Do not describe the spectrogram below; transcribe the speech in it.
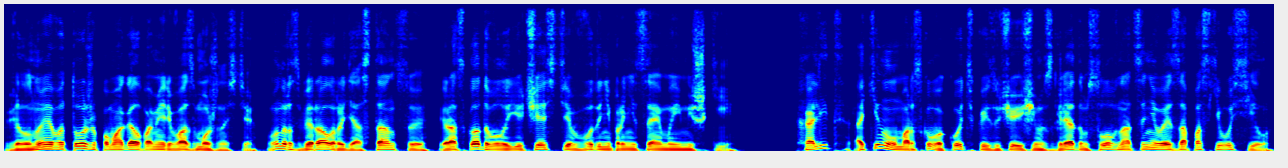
Вилануэва тоже помогал по мере возможности. Он разбирал радиостанцию и раскладывал ее части в водонепроницаемые мешки. Халид окинул морского котика изучающим взглядом, словно оценивая запас его сил.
